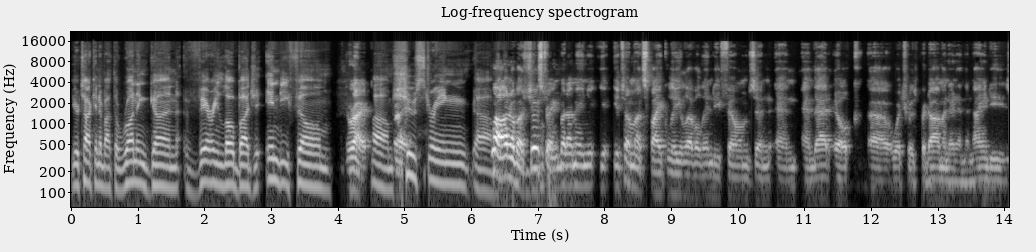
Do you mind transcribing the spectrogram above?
you're talking about the running gun, very low budget indie film. Right. Um, right. shoestring. Um, well, I don't know about shoestring, but I mean, you, are talking about Spike Lee level indie films and and and that ilk, uh, which was predominant in the '90s.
